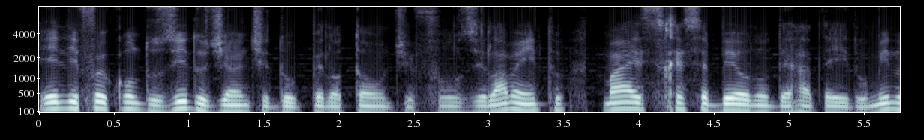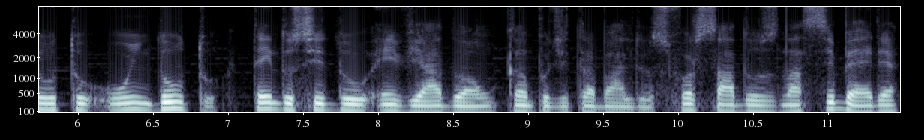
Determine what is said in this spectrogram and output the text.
ele foi conduzido diante do pelotão de fuzilamento, mas recebeu no derradeiro minuto um indulto, tendo sido enviado a um campo de trabalhos forçados na Sibéria,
